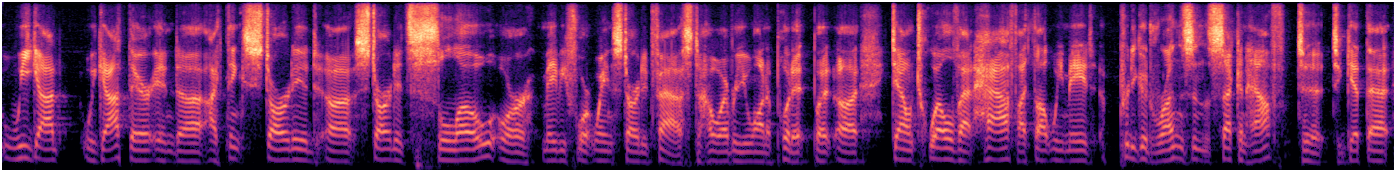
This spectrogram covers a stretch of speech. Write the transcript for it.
we got we got there and uh, I think started uh, started slow or maybe Fort Wayne started fast, however you want to put it. But uh, down 12 at half, I thought we made pretty good runs in the second half to to get that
